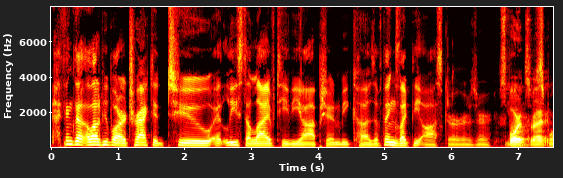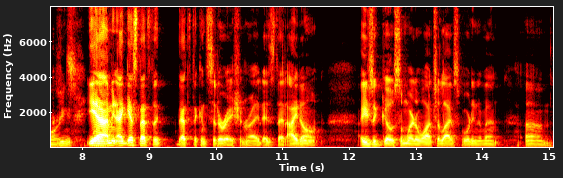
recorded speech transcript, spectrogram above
I think that a lot of people are attracted to at least a live TV option because of things like the Oscars or Sports, you know, right? Sports. Yeah, I mean, I guess that's the that's the consideration, right? Is that I don't. I usually go somewhere to watch a live sporting event. Um,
